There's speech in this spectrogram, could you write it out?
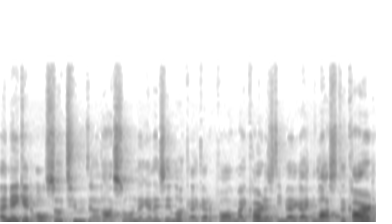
I make it also to the hostel, and again, I say, Look, I got a problem. My card is demag. I lost the card.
